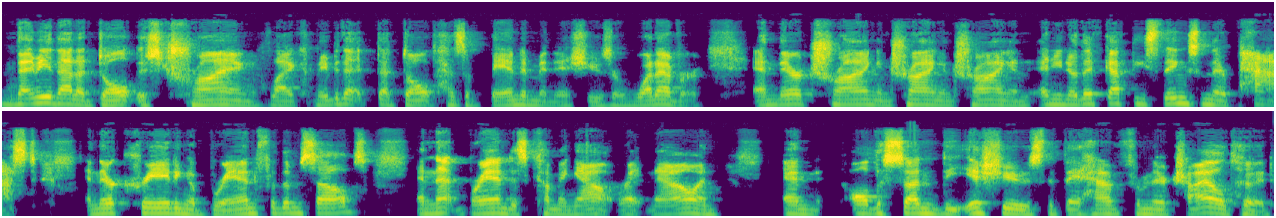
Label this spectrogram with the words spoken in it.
maybe that adult is trying like maybe that adult has abandonment issues or whatever and they're trying and trying and trying and, and you know they've got these things in their past and they're creating a brand for themselves and that brand is coming out right now and and all of a sudden the issues that they have from their childhood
